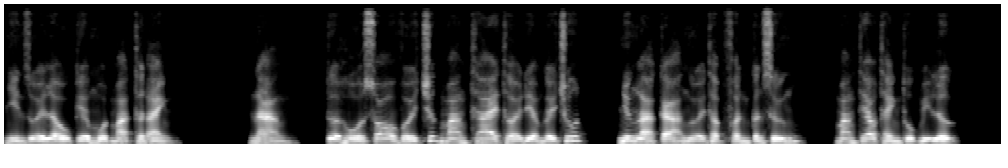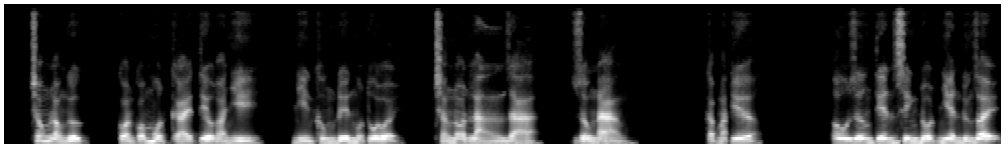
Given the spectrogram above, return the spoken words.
nhìn dưới lầu kia một mặt thân ảnh. Nàng, tựa hồ so với trước mang thai thời điểm gầy chút, nhưng là cả người thập phần cân xứng, mang theo thành thục mị lực. Trong lòng ngực, còn có một cái tiểu hoa nhi, nhìn không đến một tuổi, trắng nón làng ra, giống nàng. Cặp mắt kia. Âu Dương tiên sinh đột nhiên đứng dậy,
